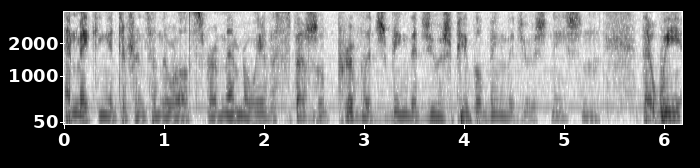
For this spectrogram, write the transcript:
and making a difference in the world. So remember, we have a special privilege being the Jewish people, being the Jewish nation, that we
